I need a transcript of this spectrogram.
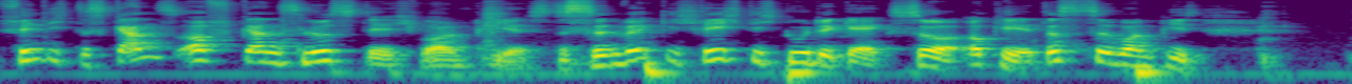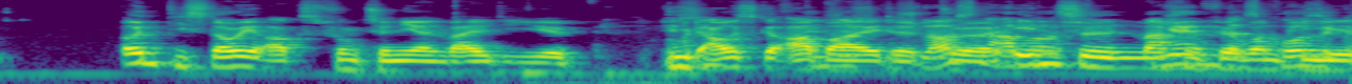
finde ich das ganz oft ganz lustig, One Piece. Das sind wirklich richtig gute Gags. So, okay, das zu One Piece. Und die Story Arcs funktionieren, weil die gut Ist- ausgearbeitet ist aber Inseln machen für One Piece.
